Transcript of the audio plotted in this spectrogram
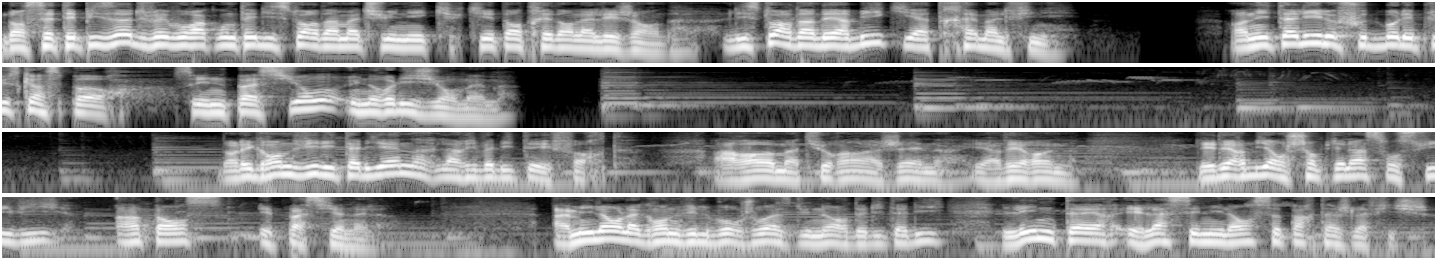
Dans cet épisode, je vais vous raconter l'histoire d'un match unique qui est entré dans la légende, l'histoire d'un derby qui a très mal fini. En Italie, le football est plus qu'un sport, c'est une passion, une religion même. Dans les grandes villes italiennes, la rivalité est forte. À Rome, à Turin, à Gênes et à Vérone, les derbies en championnat sont suivis, intenses et passionnels. À Milan, la grande ville bourgeoise du nord de l'Italie, l'Inter et l'AC Milan se partagent l'affiche.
